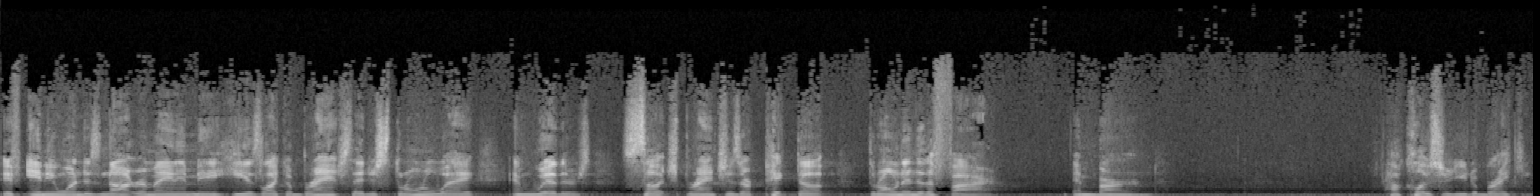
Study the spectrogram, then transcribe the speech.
If anyone does not remain in me, he is like a branch that is thrown away and withers. Such branches are picked up, thrown into the fire, and burned. How close are you to breaking?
